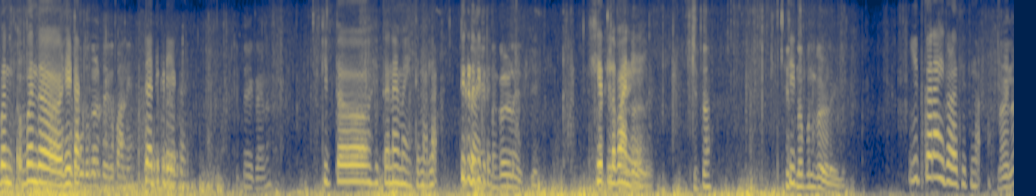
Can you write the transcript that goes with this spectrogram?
बंद बंद हे टाक. कुठं का पाणी? त्या तिकडे एक आहे. तिथं एक आहे ना? तिथं इथं नाही माहिती मला. तिकडे तिकडे. गळलंय की? घेतलं पाणी. गळलंय. इथनं पण गळलंय की. इतकं नाही कळत इथनं. नाही ना?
